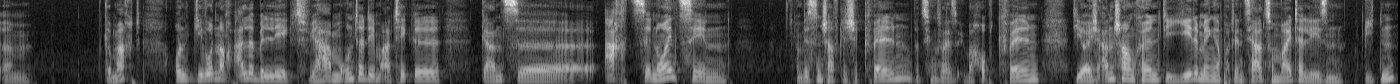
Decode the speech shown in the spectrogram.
ähm, gemacht und die wurden auch alle belegt. Wir haben unter dem Artikel ganze 18, 19 wissenschaftliche Quellen, beziehungsweise überhaupt Quellen, die ihr euch anschauen könnt, die jede Menge Potenzial zum Weiterlesen bieten.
